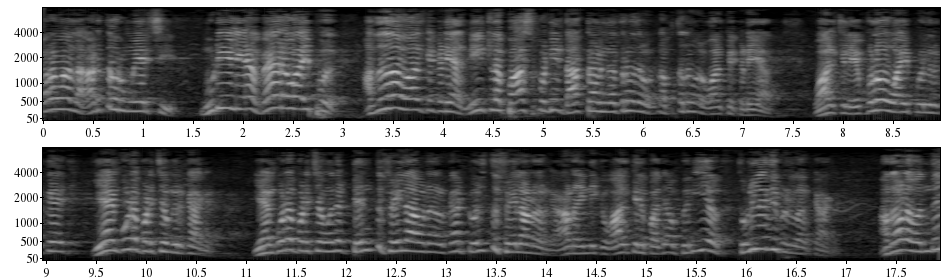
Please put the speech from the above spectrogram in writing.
பரவாயில்ல அடுத்த ஒரு முயற்சி. முடியலையா வேற வாய்ப்பு. அதுதான் வாழ்க்கை கிடையாது. நீட்ல பாஸ் பண்ணி டாக்டர் வாழ்க்கை கிடையாது. வாழ்க்கையில் எவ்வளவு வாய்ப்புகள் இருக்கு? என் கூட படிச்சவங்க இருக்காங்க. என் கூட படிச்சவங்க வந்து டென்த் ஃபெயில் ஆனவங்க இருக்காங்க டுவெல்த் ஃபெயில் ஆனவங்க இருக்காங்க ஆனா இன்னைக்கு வாழ்க்கையில பார்த்தீங்கன்னா பெரிய தொழிலதிபர்கள் இருக்காங்க. அதனால வந்து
